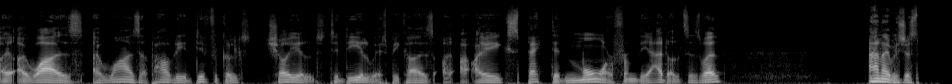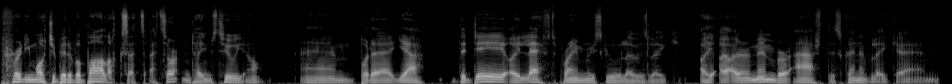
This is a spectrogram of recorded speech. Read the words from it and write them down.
I, I was I was a, probably a difficult child to deal with because I, I expected more from the adults as well, and I was just pretty much a bit of a bollocks at, at certain times too, you know. Um, but uh, yeah, the day I left primary school, I was like, I, I remember at this kind of like um,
